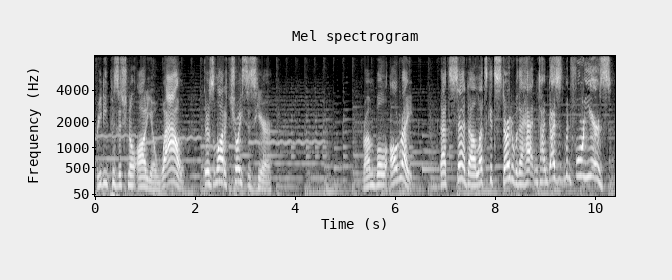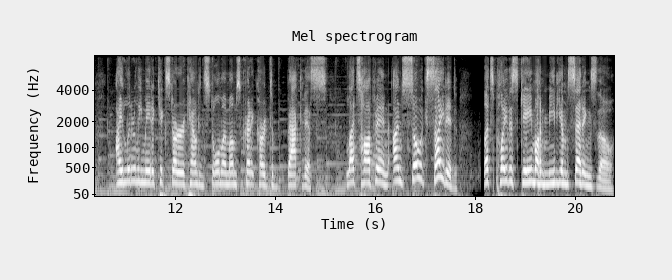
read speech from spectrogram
3D positional audio. Wow! There's a lot of choices here. Rumble. Alright. That said, uh, let's get started with a hat in time. Guys, it's been four years! I literally made a Kickstarter account and stole my mom's credit card to back this. Let's hop in. I'm so excited! Let's play this game on medium settings, though,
